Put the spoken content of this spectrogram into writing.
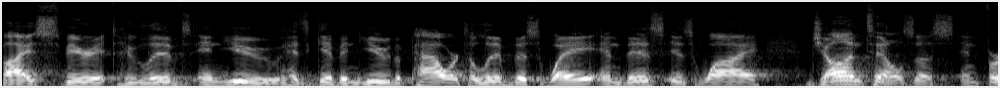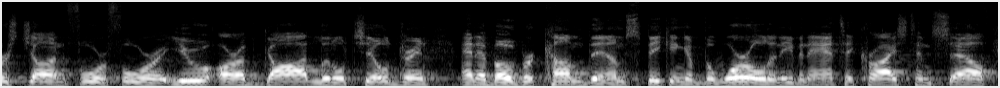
by His Spirit who lives in you, has given you the power to live this way. And this is why John tells us in 1 John 4 4, you are of God, little children, and have overcome them. Speaking of the world and even Antichrist himself,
